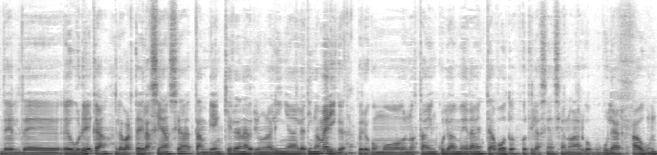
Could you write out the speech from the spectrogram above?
Del de Eureka, en la parte de la ciencia, también quieren abrir una línea de Latinoamérica, pero como no está vinculado inmediatamente a votos, porque la ciencia no es algo popular aún,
